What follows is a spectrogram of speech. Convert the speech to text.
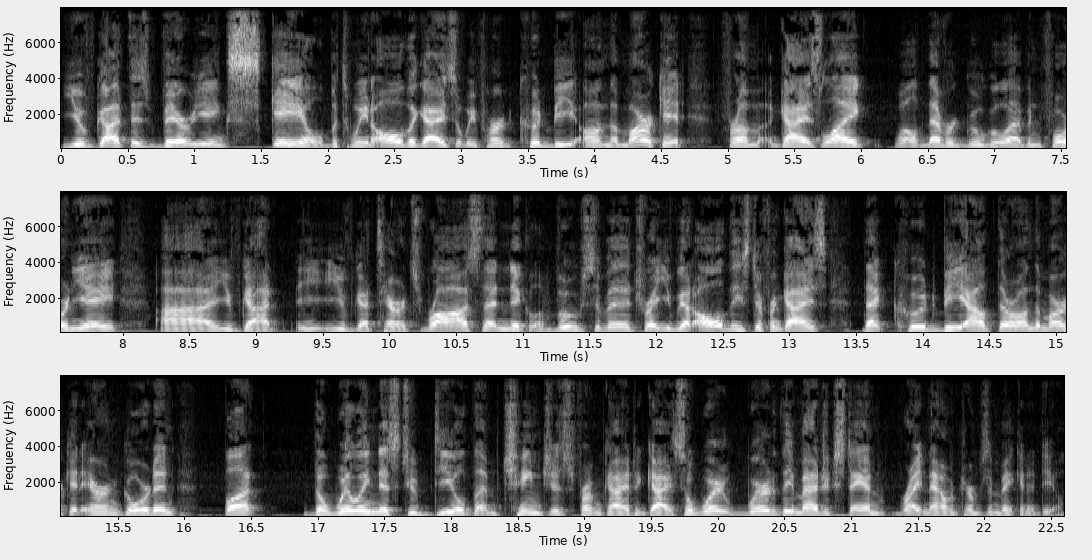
you've got this varying scale between all the guys that we've heard could be on the market from guys like well, never Google Evan Fournier. Uh, you've got you've got Terrence Ross, that Nikola Vucevic, right? You've got all these different guys that could be out there on the market. Aaron Gordon, but the willingness to deal them changes from guy to guy. So where where do the Magic stand right now in terms of making a deal?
